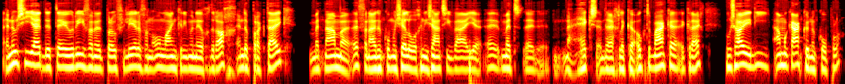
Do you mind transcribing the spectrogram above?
En hoe zie jij de theorie van het profileren van online crimineel gedrag en de praktijk? Met name eh, vanuit een commerciële organisatie waar je eh, met eh, nou, hacks en dergelijke ook te maken krijgt. Hoe zou je die aan elkaar kunnen koppelen?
